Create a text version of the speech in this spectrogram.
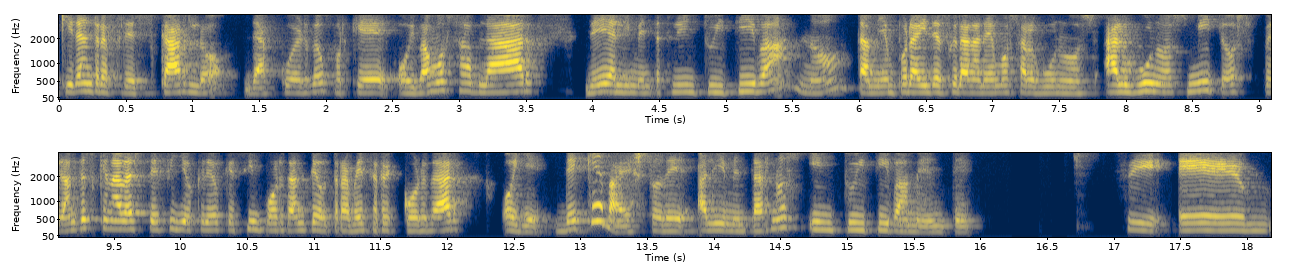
quieran refrescarlo, ¿de acuerdo? Porque hoy vamos a hablar de alimentación intuitiva, ¿no? También por ahí desgranaremos algunos, algunos mitos, pero antes que nada, Estefi, yo creo que es importante otra vez recordar oye, ¿de qué va esto de alimentarnos intuitivamente? Sí, em,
